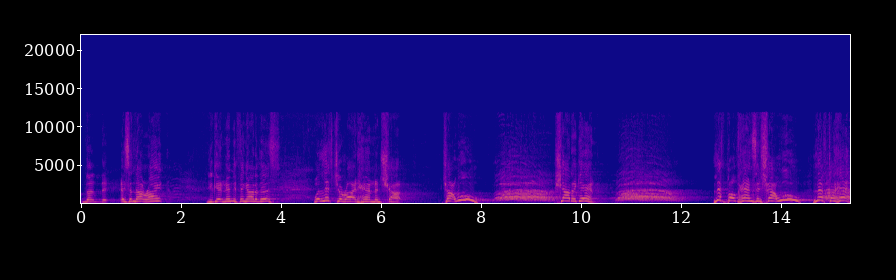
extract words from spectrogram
the, the, isn't that right? You getting anything out of this? Well, lift your right hand and shout. Shout, woo! woo! Shout again. Lift both hands and shout, woo! Lift a hand.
